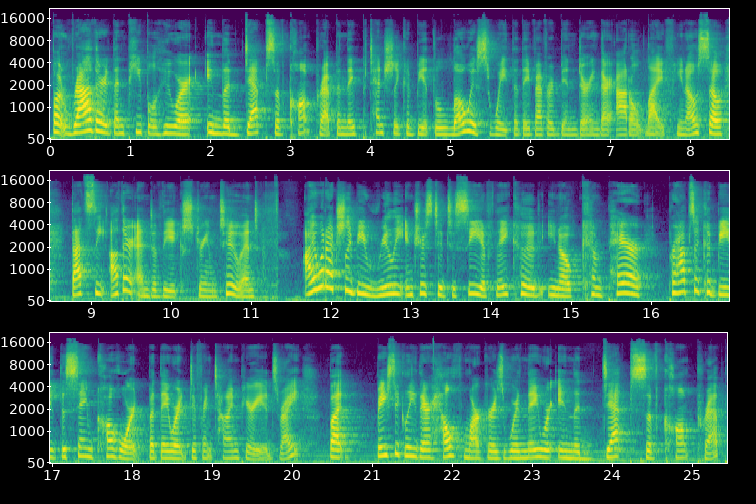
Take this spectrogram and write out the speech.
but rather than people who are in the depths of comp prep and they potentially could be at the lowest weight that they've ever been during their adult life, you know? So that's the other end of the extreme too. And I would actually be really interested to see if they could, you know, compare. Perhaps it could be the same cohort, but they were at different time periods, right? But basically, their health markers when they were in the depths of comp prep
